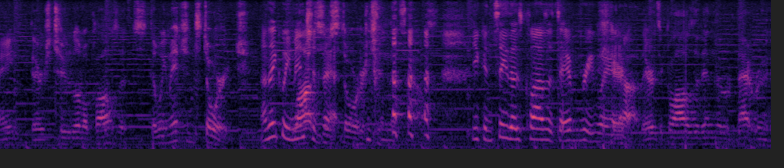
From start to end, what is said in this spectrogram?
Hey, there's two little closets. Did we mention storage? I think we mentioned Lots that. of storage in this house. you can see those closets everywhere. Yeah, there's a closet in the, that room.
